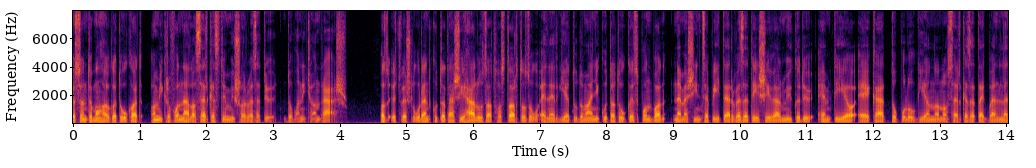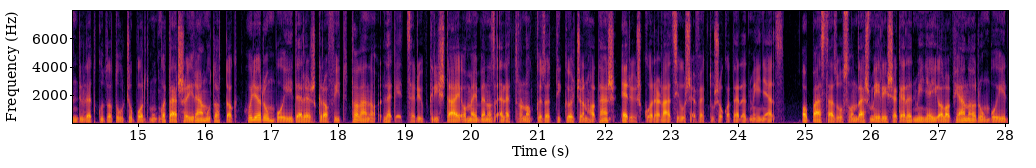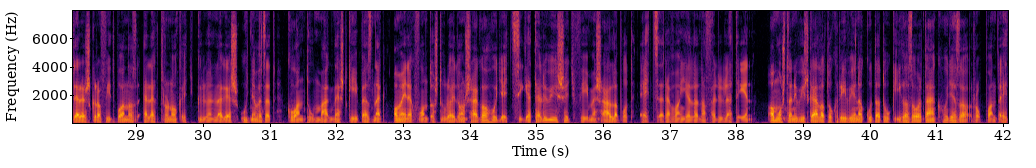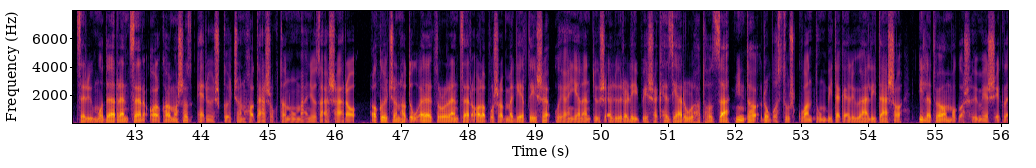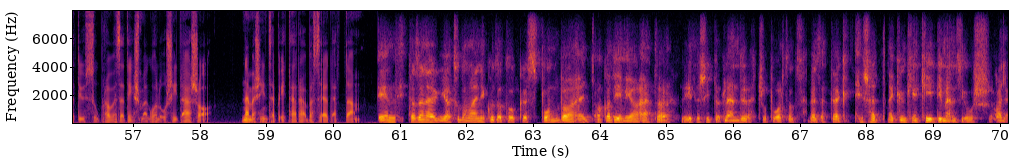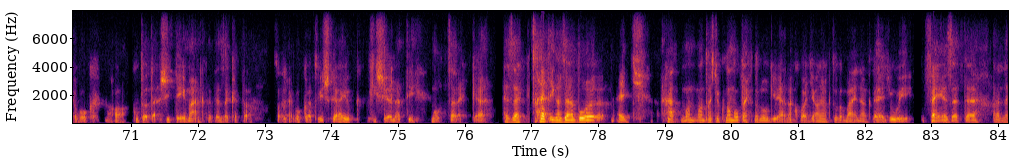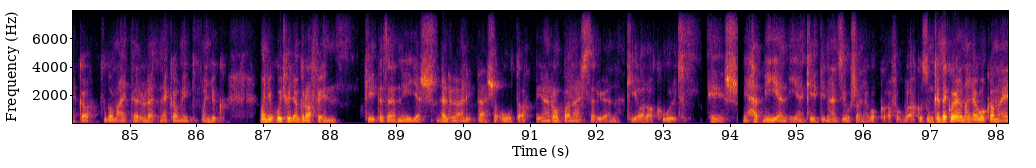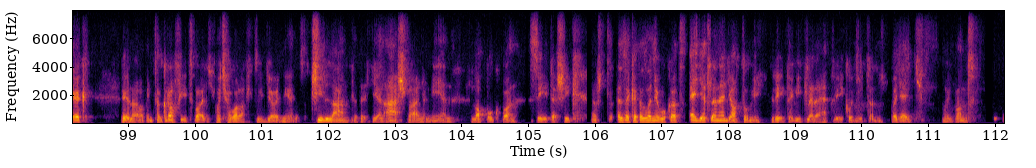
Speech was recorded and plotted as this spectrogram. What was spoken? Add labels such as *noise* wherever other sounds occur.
Köszöntöm a hallgatókat, a mikrofonnál a szerkesztő műsorvezető Domani András. Az Ötves Lórend Kutatási Hálózathoz tartozó Energiatudományi Kutatóközpontban Nemes Ince Péter vezetésével működő MTA-EK topológia nanoszerkezetekben lendület kutatócsoport munkatársai rámutattak, hogy a romboéderes grafit talán a legegyszerűbb kristály, amelyben az elektronok közötti kölcsönhatás erős korrelációs effektusokat eredményez. A pásztázó szondás mérések eredményei alapján a romboéderes grafitban az elektronok egy különleges úgynevezett kvantummágnest képeznek, amelynek fontos tulajdonsága, hogy egy szigetelő és egy fémes állapot egyszerre van jelen a felületén. A mostani vizsgálatok révén a kutatók igazolták, hogy ez a roppant egyszerű modellrendszer alkalmas az erős kölcsönhatások tanulmányozására. A kölcsönható elektrorendszer alaposabb megértése olyan jelentős előrelépésekhez járulhat hozzá, mint a robosztus kvantumbitek előállítása, illetve a magas hőmérsékletű szupravezetés megvalósítása. Nemes Ince Péterrel beszélgettem. Én itt az Energiatudományi Kutatóközpontban egy akadémia által létesített lendületcsoportot vezetek, és hát nekünk ilyen kétdimenziós anyagok a kutatási témák, tehát ezeket a az anyagokat vizsgáljuk kísérleti módszerekkel. Ezek hát igazából egy, hát mondhatjuk nanotechnológiának vagy anyagtudománynak, de egy új fejezete ennek a tudományterületnek, amit mondjuk, mondjuk úgy, hogy a grafén 2004-es előállítása óta ilyen robbanásszerűen kialakult és hát mi ilyen, ilyen kétdimenziós anyagokkal foglalkozunk. Ezek olyan anyagok, amelyek például, mint a grafit, vagy hogyha valaki tudja, hogy milyen az a csillám, tehát egy ilyen ásvány, ami ilyen lapokban szétesik. Most ezeket az anyagokat egyetlen egy atomi rétegig le lehet vékonyítani, vagy egy, úgymond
